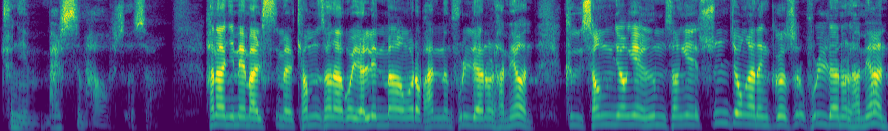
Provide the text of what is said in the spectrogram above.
주님 말씀하옵소서. 하나님의 말씀을 겸손하고 열린 마음으로 받는 훈련을 하면 그 성령의 음성에 순종하는 것을 훈련을 하면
